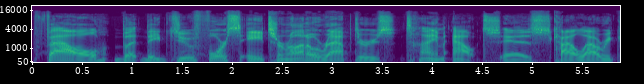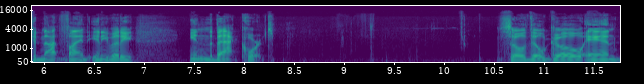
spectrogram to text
foul, but they do force a Toronto Raptors timeout as Kyle Lowry could not find anybody in the backcourt. So they'll go and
